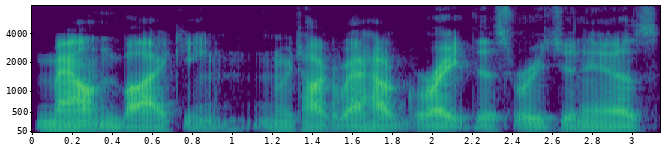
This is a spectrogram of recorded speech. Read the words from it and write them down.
mountain biking and we talk about how great this region is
